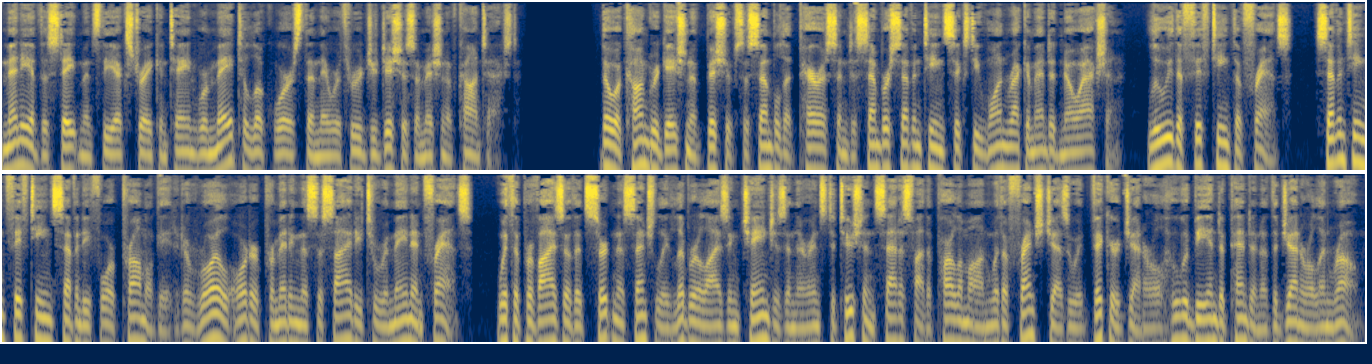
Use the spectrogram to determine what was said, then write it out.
many of the statements the extrait contained were made to look worse than they were through judicious omission of context. Though a congregation of bishops assembled at Paris in December 1761 recommended no action, Louis XV of France, 1715-74 promulgated a royal order permitting the society to remain in France, with the proviso that certain essentially liberalizing changes in their institutions satisfy the Parlement with a French Jesuit vicar general who would be independent of the general in Rome.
